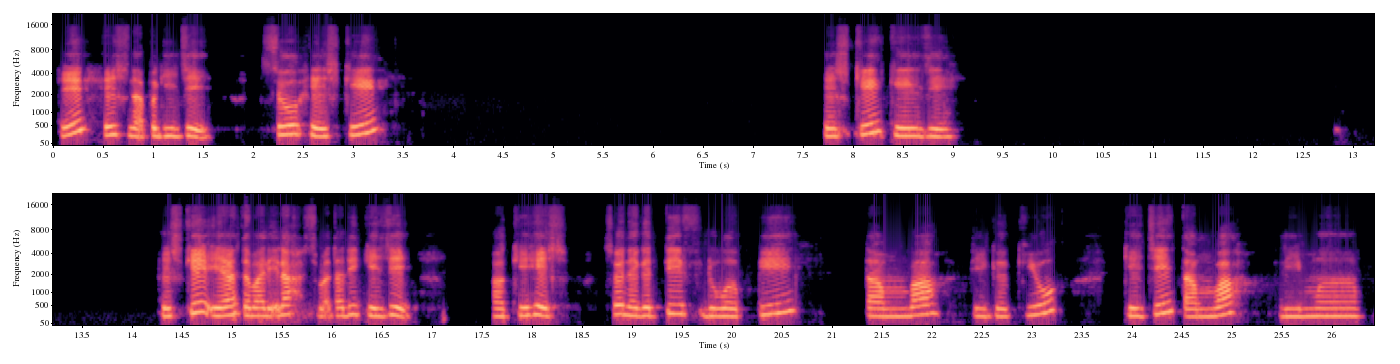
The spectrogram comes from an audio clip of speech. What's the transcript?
Okay, H nak pergi J. So HK HK, KJ. HK ya terbaliklah sebab tadi KJ. Uh, KH. So negatif 2P tambah 3Q. KJ tambah 5P.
